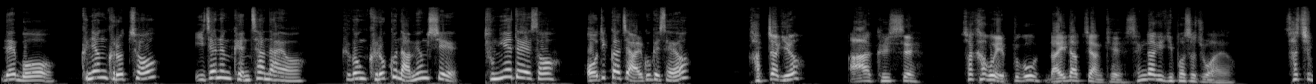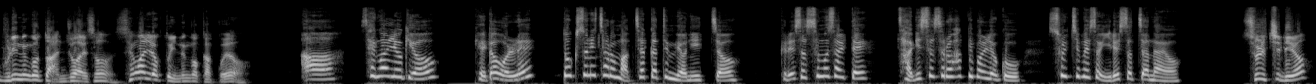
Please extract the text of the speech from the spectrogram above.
네, 뭐 그냥 그렇죠. 이제는 괜찮아요. 그건 그렇고 남영 씨, 둥이에 대해서 어디까지 알고 계세요? 갑자기요? 아, 글쎄. 착하고 예쁘고 나이답지 않게 생각이 깊어서 좋아요. 사치 부리는 것도 안 좋아해서 생활력도 있는 것 같고요. 아, 생활력이요. 걔가 원래 똑순이처럼 악착 같은 면이 있죠. 그래서 스무 살 때 자기 스스로 학비 벌려고 술집에서 일했었잖아요. 술집이요?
